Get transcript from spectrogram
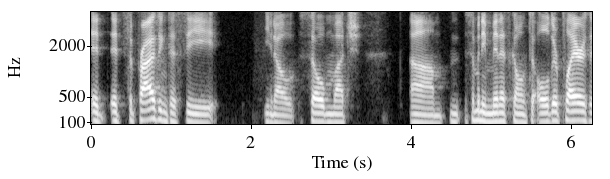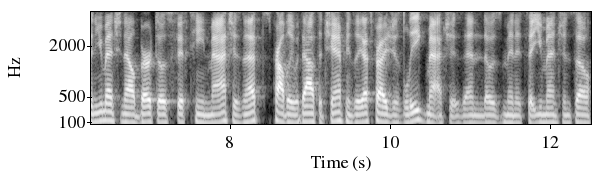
it, it's surprising to see, you know, so much, um, so many minutes going to older players. And you mentioned Alberto's 15 matches, and that's probably without the Champions League. That's probably just league matches and those minutes that you mentioned. So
